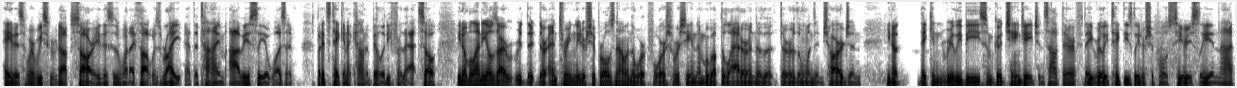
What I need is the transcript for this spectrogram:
hey this is where we screwed up. Sorry this is what i thought was right at the time. Obviously it wasn't but it's taking accountability for that so you know millennials are they're entering leadership roles now in the workforce we're seeing them move up the ladder and they're the they're the ones in charge and you know they can really be some good change agents out there if they really take these leadership roles seriously and not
